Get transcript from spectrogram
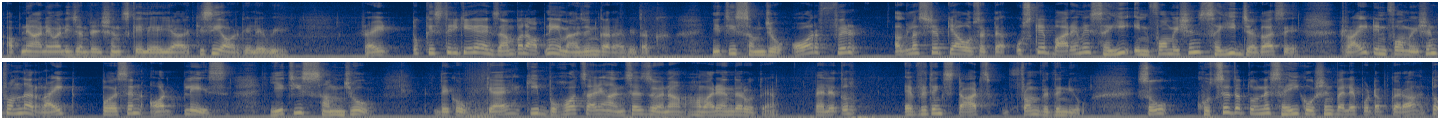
अपने आने वाली जनरेशन्स के लिए या किसी और के लिए भी राइट right? तो किस तरीके का एग्ज़ाम्पल आपने इमेजिन करा है अभी तक? ये चीज़ समझो। और फिर अगला स्टेप क्या हो सकता है? उसके बारे में सही इन्फॉर्मेशन सही जगह से right information from the right person और प्लेस ये चीज़ समझो। देखो, क्या है कि बहुत सारे आंसर्स जो है ना, हमारे अंदर होते हैं। पहले तो everything starts from within you so खुद से जब तुमने सही क्वेश्चन पहले पुटअप करा तो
